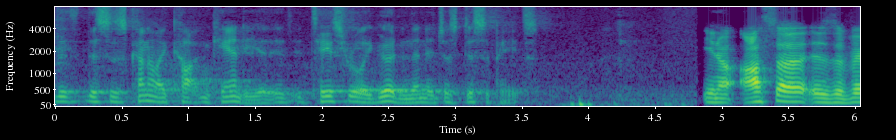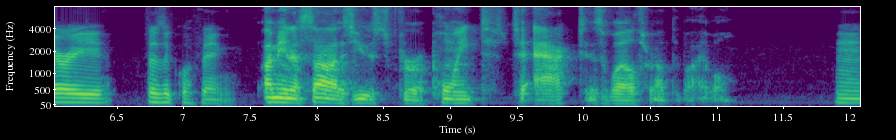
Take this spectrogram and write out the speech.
this, this is kind of like cotton candy. It, it tastes really good, and then it just dissipates. You know, asah is a very physical thing. I mean, asah is used for a point to act as well throughout the Bible. Hmm.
